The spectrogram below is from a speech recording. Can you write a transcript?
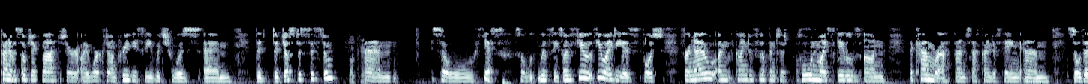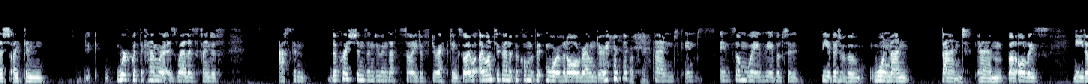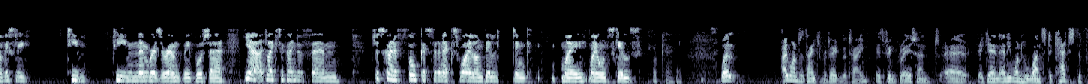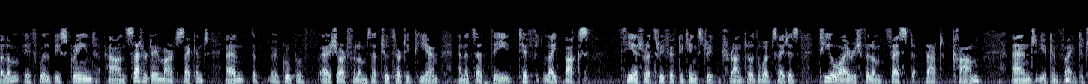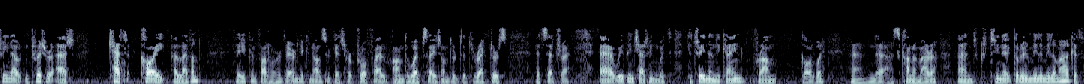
kind of a subject matter I worked on previously, which was um, the the justice system. Okay. Um, so yes, so we'll see. So I have a few few ideas, but for now I'm kind of looking to hone my skills on the camera and that kind of thing, um, so that I can work with the camera as well as kind of asking the questions and doing that side of directing. So I, w- I want to kind of become a bit more of an all rounder, Okay. and in in some way be able to be a bit of a one man band, um, but always need obviously team team members around me. But uh, yeah, I'd like to kind of um, just kind of focus for the next while on building my my own skills. Okay. Well, I want to thank you for taking the time. It's been great. And uh, again, anyone who wants to catch the film, it will be screened on Saturday, March 2nd, and the a group of uh, short films at 2:30 p.m. and it's at the TIFF Lightbox Theatre at 350 King Street in Toronto. The website is toirishfilmfest.com, and you can find Caitríona out on Twitter at catcoy11. Uh, You can follow her there, and you can also get her profile on the website under the directors, etc. Uh, we've been chatting with Caitríona Ní Chadhain from Galway and uh, as Connemara, and Caitríona Guru Mila Mila Market.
